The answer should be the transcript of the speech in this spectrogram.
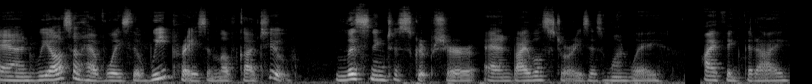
And we also have ways that we praise and love God too. Listening to scripture and Bible stories is one way I think that I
